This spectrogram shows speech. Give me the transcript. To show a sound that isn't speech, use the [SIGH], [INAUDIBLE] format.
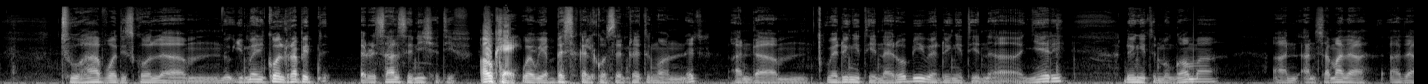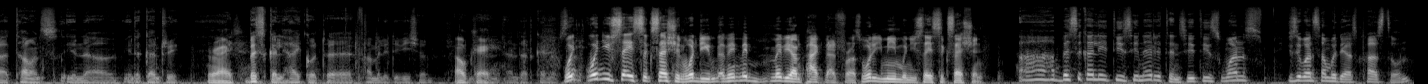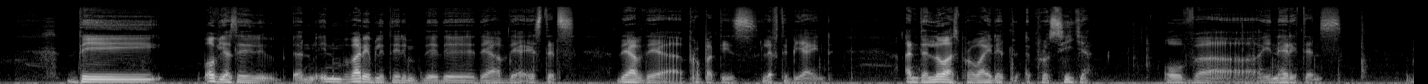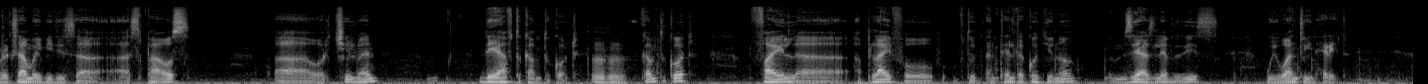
to have what is called, um, you may call rapid results initiative Okay. where we are basically concentrating on it. And um, we're doing it in Nairobi, we're doing it in uh, Nyeri, doing it in Mugoma, and, and some other other towns in uh, in the country. Right. Basically, High Court uh, Family Division. Okay. And, and that kind of When, stuff. when you say succession, what do you? I mean, maybe, maybe unpack that for us. What do you mean when you say succession? Ah, basically, it is inheritance. It is once you see once somebody has passed on, they obviously and invariably they, they, they, they have their estates, they have their properties left behind, and the law has provided a procedure of uh, inheritance. For example, if it is a, a spouse uh, or children, they have to come to court. Mm-hmm. Come to court, file, uh, apply for, to, and tell the court, you know, Mzee has left this, we want to inherit.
